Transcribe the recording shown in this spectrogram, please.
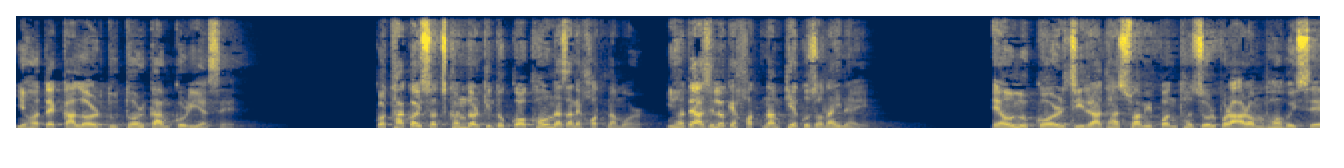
ইহঁতে কালৰ দূতৰ কাম কৰি আছে। কথা কয় সচখণ্ডৰ কিন্তু কখও নাজানে সতনামৰ ইহঁতে আজিলৈকে সতনাম কি একো জনাই নাই। এওঁলোকৰ যি ৰাধা স্বামী পন্থ য'ৰ পৰা আৰম্ভ হৈছে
